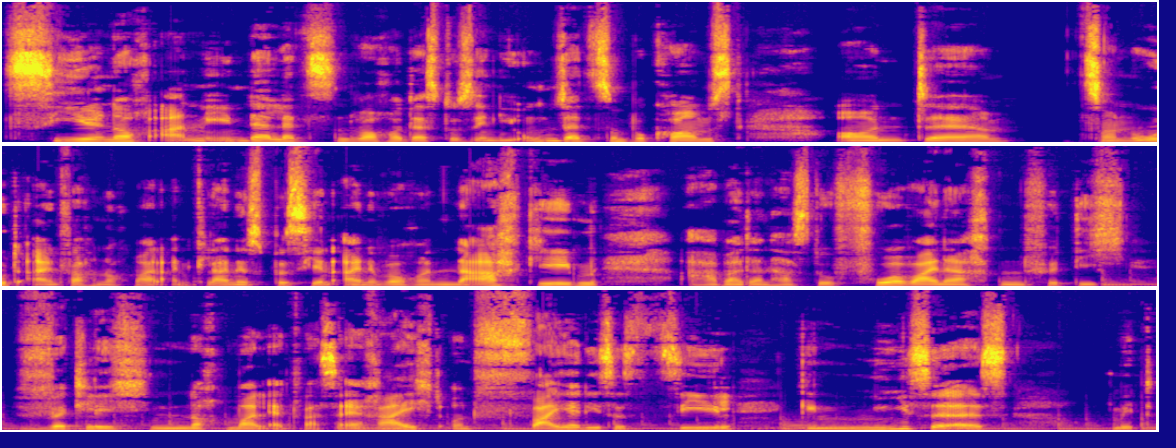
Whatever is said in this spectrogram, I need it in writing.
Ziel noch an in der letzten Woche, dass du es in die Umsetzung bekommst und äh, zur Not einfach noch mal ein kleines bisschen eine Woche nachgeben, aber dann hast du vor Weihnachten für dich wirklich noch mal etwas erreicht und feier dieses Ziel, genieße es mit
